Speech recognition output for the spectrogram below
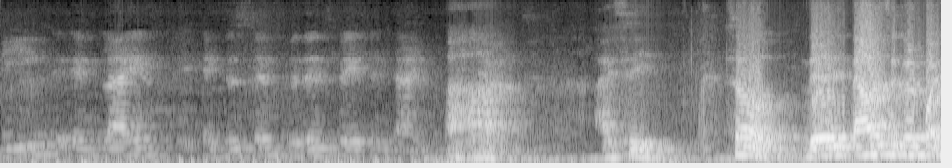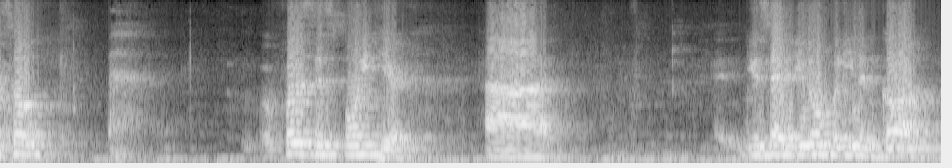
being implies existence within space and time. Aha. I see. So there, now it's a good point. So first, this point here. Uh, you said you don't believe in God.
